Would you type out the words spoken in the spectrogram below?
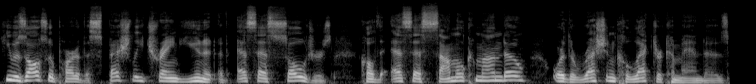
He was also part of a specially trained unit of SS soldiers called the SS Sammelkommando or the Russian Collector Commandos,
